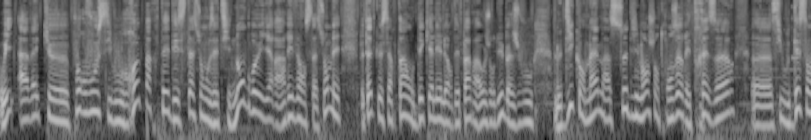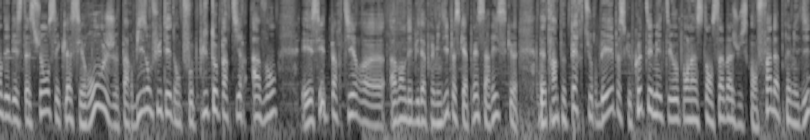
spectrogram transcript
Oui, avec euh, pour vous, si vous repartez des stations, vous étiez nombreux hier à arriver en station, mais peut-être que certains ont décalé leur départ à aujourd'hui. Bah, je vous le dis quand même, à ce dimanche entre 11h et 13h, euh, si vous descendez des stations, c'est classé rouge par bison futé, donc faut plutôt partir avant et essayer de partir euh, avant le début d'après-midi parce qu'après ça risque d'être un peu perturbé parce que côté météo pour l'instant ça va jusqu'en fin d'après-midi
